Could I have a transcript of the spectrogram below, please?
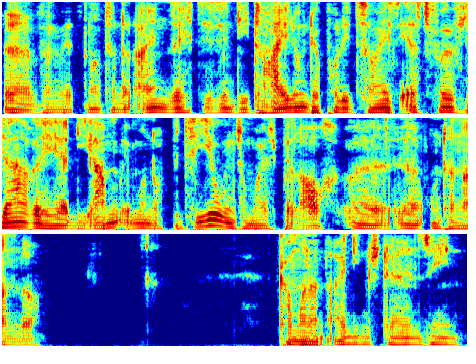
Äh, wenn wir jetzt 1961 sind, die Teilung der Polizei ist erst zwölf Jahre her. Die haben immer noch Beziehungen zum Beispiel auch äh, äh untereinander. Kann man an einigen Stellen sehen.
